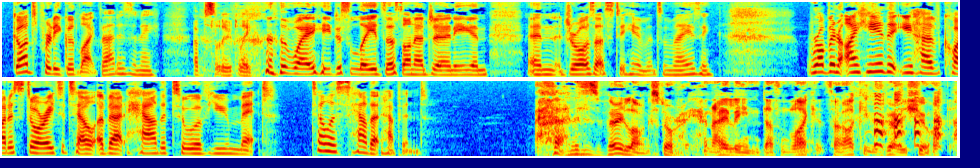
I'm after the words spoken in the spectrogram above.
God's pretty good like that, isn't he? Absolutely. the way he just leads us on our journey and, and draws us to him. It's amazing. Robin, I hear that you have quite a story to tell about how the two of you met. Tell us how that happened. this is a very long story, and Aileen doesn't like it, so I'll keep it very short.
